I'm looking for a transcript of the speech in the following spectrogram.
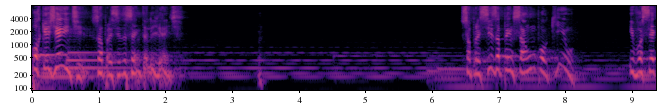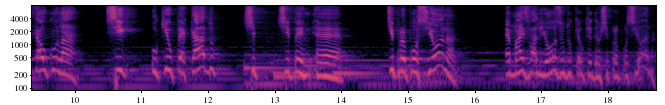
Porque, gente, só precisa ser inteligente. Só precisa pensar um pouquinho e você calcular se o que o pecado te, te, é, te proporciona é mais valioso do que o que Deus te proporciona.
